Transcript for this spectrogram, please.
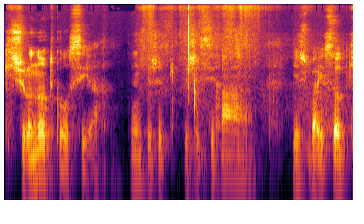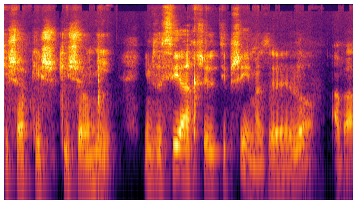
כישרונות כל שיח, כן? כששיחה יש בה יסוד כישר, כיש, כישרוני, אם זה שיח של טיפשים אז לא, אבל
